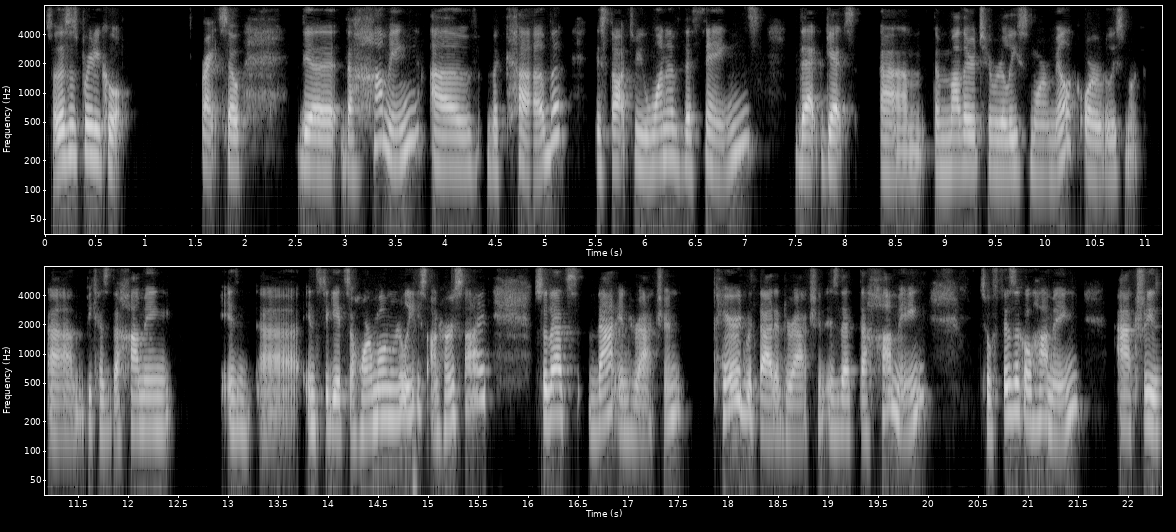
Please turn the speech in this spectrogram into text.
So this is pretty cool, right? So the, the humming of the cub is thought to be one of the things that gets um, the mother to release more milk or release more um, because the humming in, uh, instigates a hormone release on her side. So that's that interaction. Paired with that interaction is that the humming, so physical humming, actually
